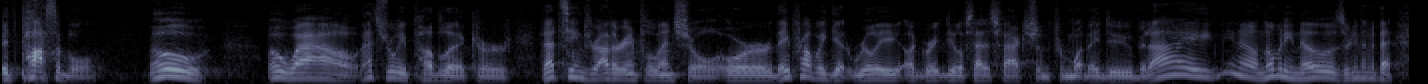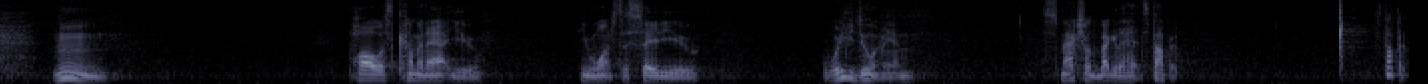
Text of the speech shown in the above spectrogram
It's possible. Oh, oh wow, that's really public, or that seems rather influential, or they probably get really a great deal of satisfaction from what they do, but I, you know, nobody knows or anything like that. Hmm. Paul is coming at you. He wants to say to you, "What are you doing, man?" Smacks you on the back of the head. Stop it. Stop it.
